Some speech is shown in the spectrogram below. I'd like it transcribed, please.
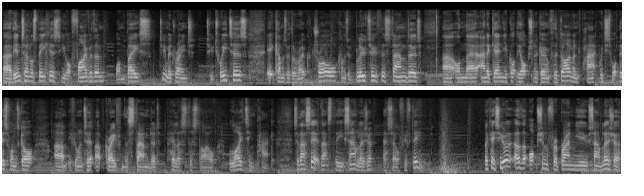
Uh, the internal speakers, you've got five of them, one bass, two mid-range, two tweeters. It comes with a remote control, comes with Bluetooth as standard uh, on there. And again, you've got the option of going for the diamond pack, which is what this one's got. Um, if you wanted to upgrade from the standard pilaster style lighting pack. So that's it, that's the Sound Leisure SL15. Okay, so your other option for a brand new Sound Leisure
